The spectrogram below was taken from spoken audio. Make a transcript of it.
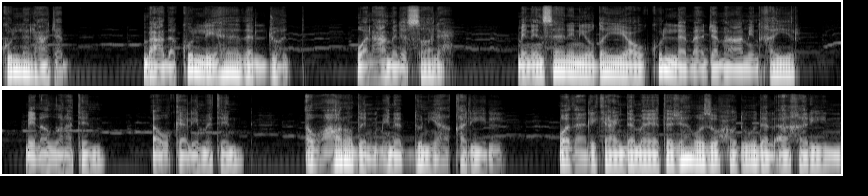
كل العجب بعد كل هذا الجهد والعمل الصالح من إنسان يضيع كل ما جمع من خير بنظرة أو كلمة أو عرض من الدنيا قليل وذلك عندما يتجاوز حدود الآخرين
